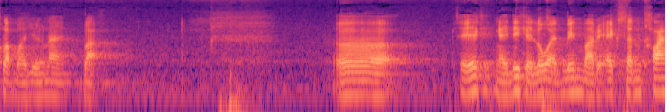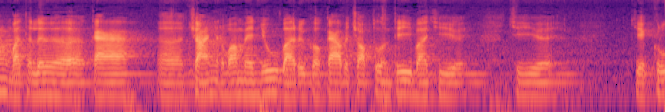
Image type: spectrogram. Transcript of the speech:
ក្លឹបរបស់យើងដែរបាទអឺអេថ្ងៃនេះគេលោក admin បាទ reaction ខ្លាំងបាទទៅលើការ ចាញ់របស់ Man U បាទឬក៏ការបញ្ចប់ទូនាទីបាទជាជាជាគ្រូ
